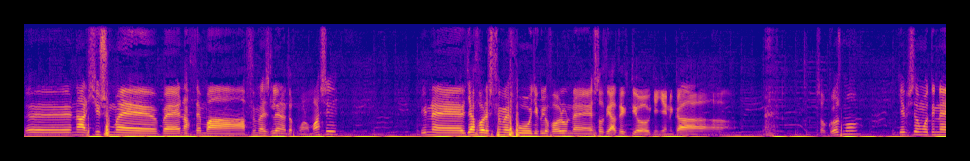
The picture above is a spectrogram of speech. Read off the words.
Ε, Να αρχίσουμε με ένα θέμα φήμες λένε το έχουμε ονομάσει. Είναι διάφορες φήμες που κυκλοφορούν ε, στο διαδίκτυο και γενικά στον κόσμο και πιστεύουμε ότι είναι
